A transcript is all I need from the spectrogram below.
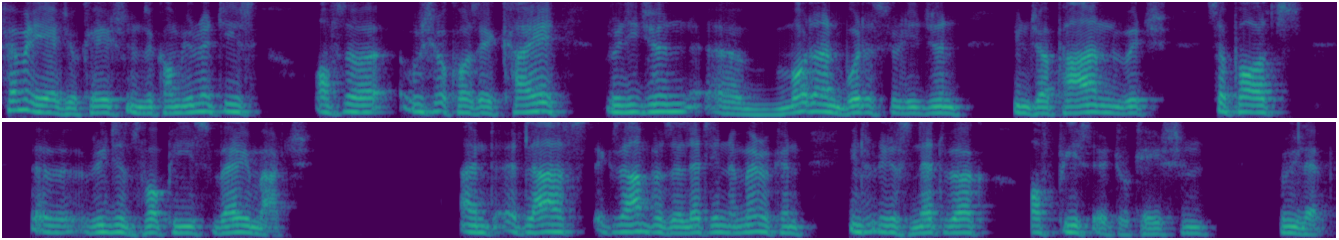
Family education in the communities of the Kai religion, uh, modern Buddhist religion in Japan, which supports uh, Religions for Peace very much. And at last example, the Latin American introduced network of peace education, RELAP.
